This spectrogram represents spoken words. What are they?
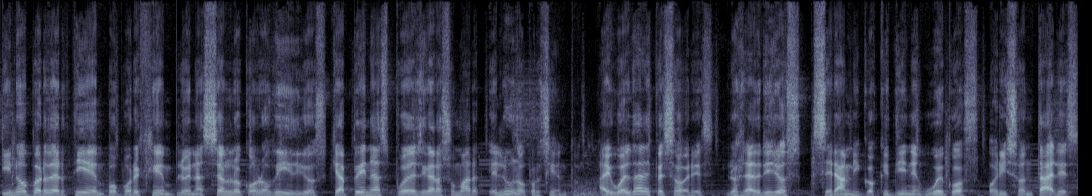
Y no perder tiempo, por ejemplo, en hacerlo con los vidrios que apenas puede llegar a sumar el 1%. A igualdad de espesores, los ladrillos cerámicos que tienen huecos horizontales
